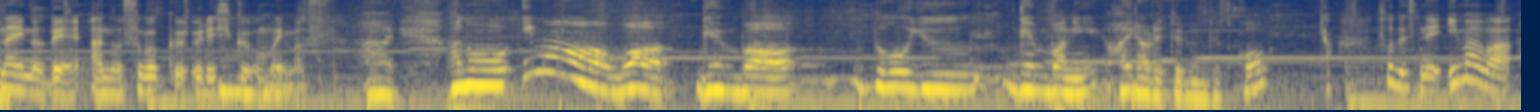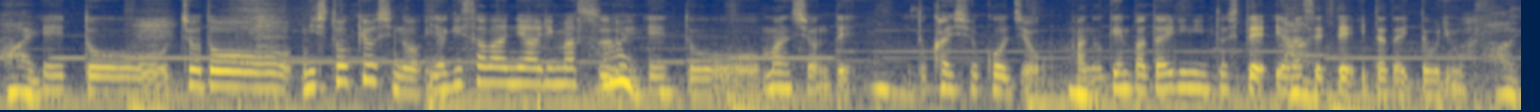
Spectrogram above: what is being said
ないので、うん、あのすごく嬉しく思います、うん、はい、あの今は現場どういう現場に入られてるんですか？そうですね。今は、はい、えーと、ちょうど西東京市の八木沢にあります、はい、えーと、マンションで、えーと、改修工事を、うん、あの現場代理人としてやらせていただいております。はい、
